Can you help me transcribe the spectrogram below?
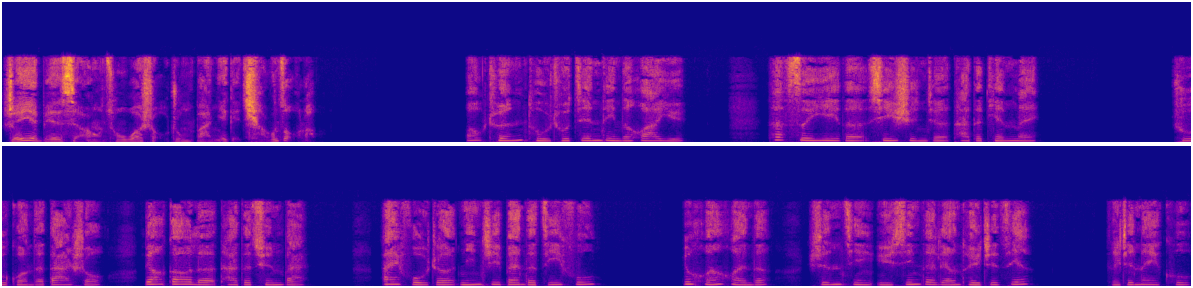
谁也别想从我手中把你给抢走了。薄唇吐出坚定的话语，他肆意的吸吮着她的甜美。粗犷的大手撩高了她的裙摆，爱抚着凝脂般的肌肤，又缓缓地伸进雨欣的两腿之间，隔着内裤。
